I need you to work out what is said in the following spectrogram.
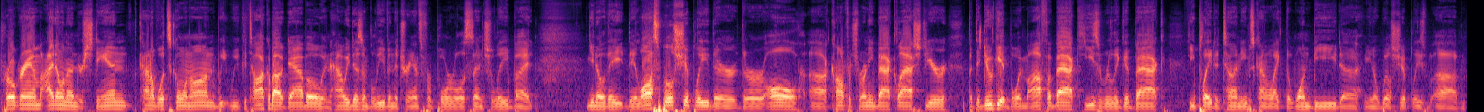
program. I don't understand kind of what's going on. We, we could talk about Dabo and how he doesn't believe in the transfer portal essentially, but you know they, they lost Will Shipley. They're they're all uh, conference running back last year, but they do get Boy Mafah back. He's a really good back. He played a ton. He was kind of like the one B to you know Will Shipley's um,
